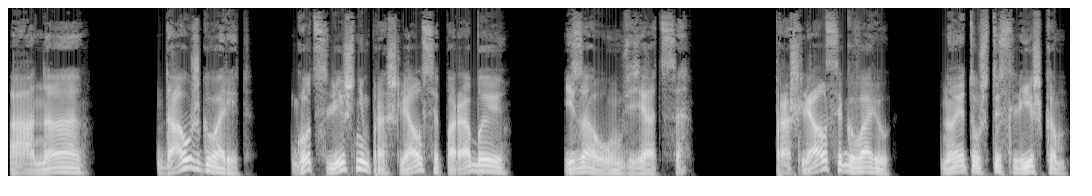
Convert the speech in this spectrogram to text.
А она, да уж, говорит, год с лишним прошлялся, пора бы и за ум взяться. Прошлялся, говорю, но это уж ты слишком.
